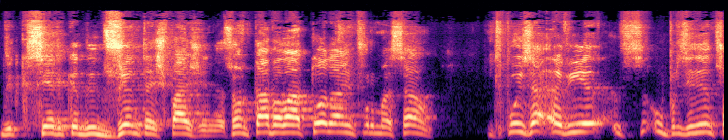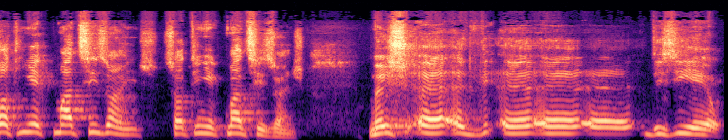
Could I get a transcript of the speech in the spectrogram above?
de que cerca de 200 páginas, onde estava lá toda a informação. Depois havia, o Presidente só tinha que tomar decisões, só tinha que tomar decisões. Mas uh, uh, uh, dizia eu,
